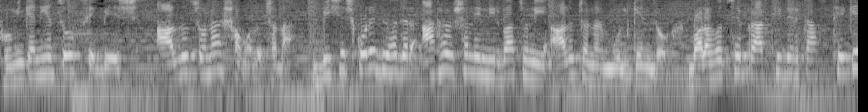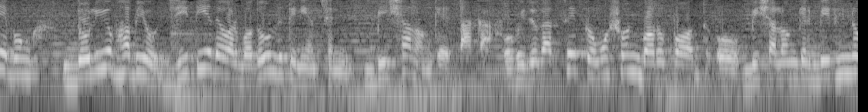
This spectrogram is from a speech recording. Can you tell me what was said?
ভূমিকা নিয়ে চলছে বেশ আলোচনা সমালোচনা। বিশেষ করে দুই সালের নির্বাচনী আলোচনার মূল কেন্দ্র। বলা হচ্ছে, প্রার্থীদের কাছ থেকে এবং দলীয়ভাবেও জিতিয়ে দেওয়ার বদৌলতে নিয়েছেন বিশাল অঙ্কের টাকা। অভিযোগ আছে, প্রমোশন বড় পদ ও বিশাল অঙ্কের বিভিন্ন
